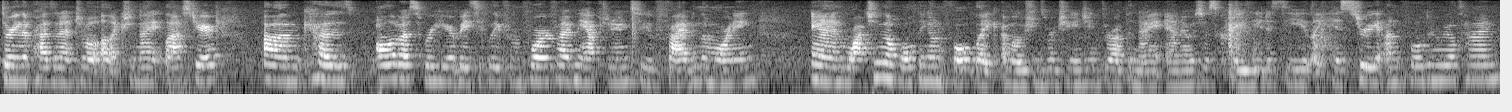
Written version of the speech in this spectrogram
during the presidential election night last year, um, because all of us were here basically from 4 or 5 in the afternoon to 5 in the morning, and watching the whole thing unfold, like emotions were changing throughout the night, and it was just crazy to see like history unfold in real time.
